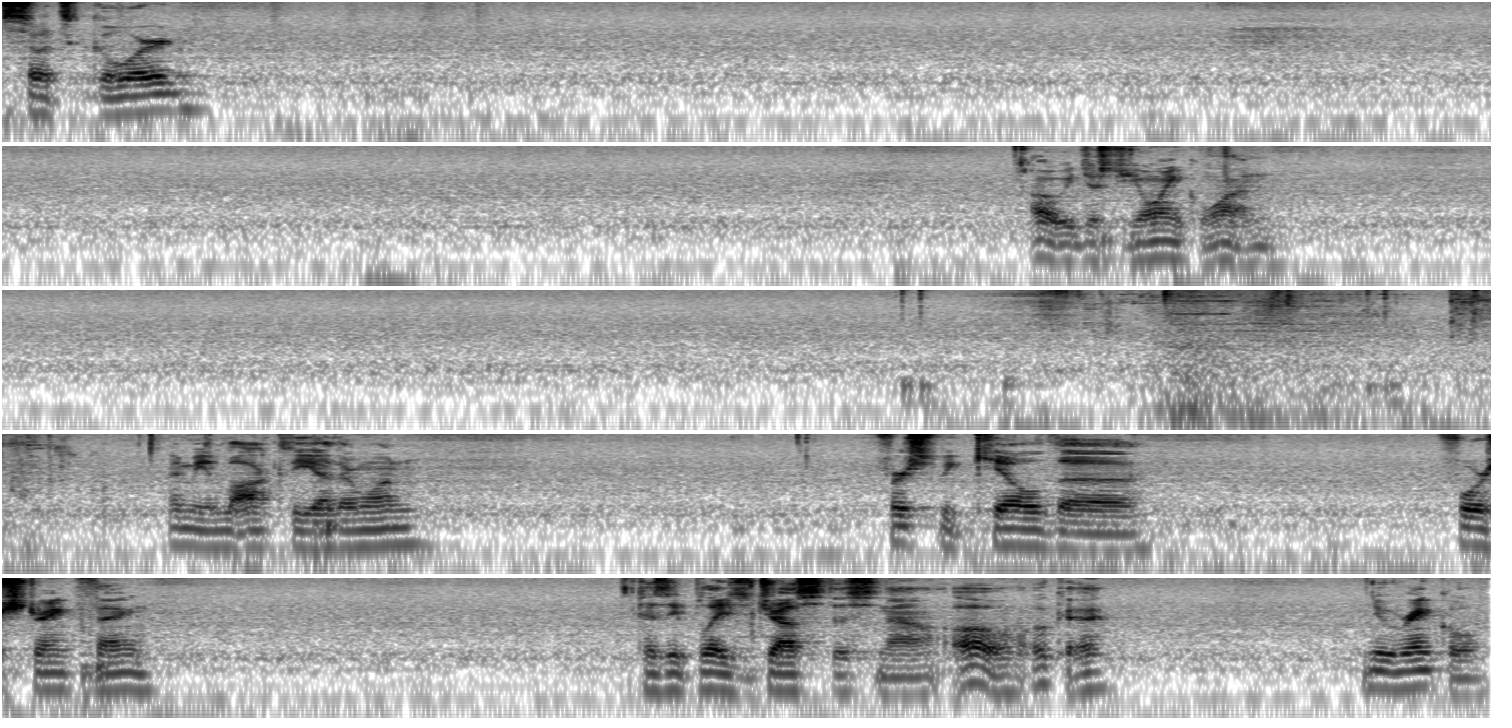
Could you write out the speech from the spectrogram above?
So it's gourd. Oh, we just yoink one. Let me lock the other one. First we kill the four strength thing. Because he plays justice now. Oh, okay. New wrinkle.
